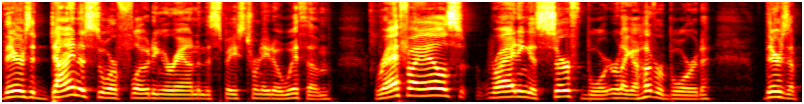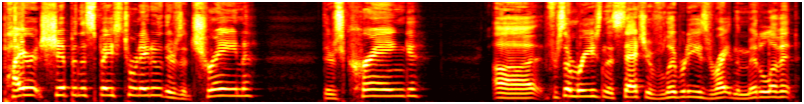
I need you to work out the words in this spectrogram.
There's a dinosaur floating around in the space tornado with them. Raphael's riding a surfboard or like a hoverboard. There's a pirate ship in the space tornado. There's a train. There's Krang. Uh, for some reason, the Statue of Liberty is right in the middle of it,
